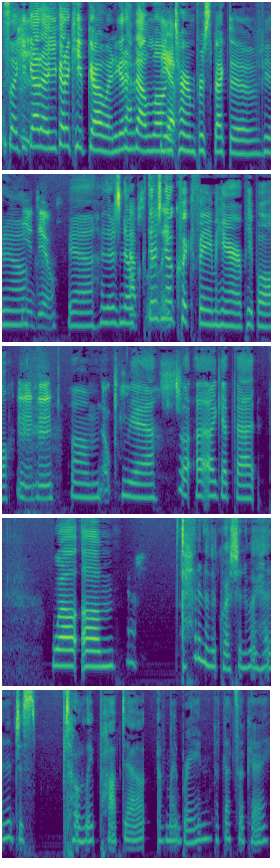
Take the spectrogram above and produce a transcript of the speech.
it's like you gotta you gotta keep going. You gotta have that long term yep. perspective. You know. You do. Yeah. There's no Absolutely. there's no quick fame here, people. Mm-hmm. Um. Nope. Yeah. I, I get that. Well, um, yeah. I had another question in my head, and it just totally popped out of my brain, but that's okay.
